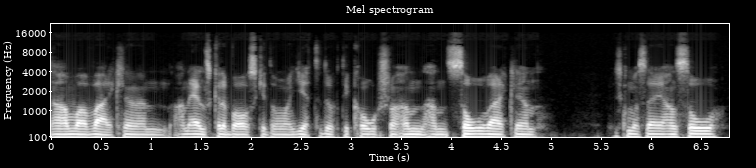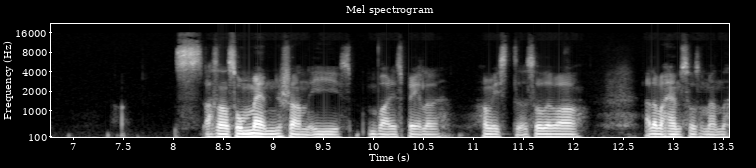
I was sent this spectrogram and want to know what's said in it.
Han var verkligen en, han älskade basket och var en jätteduktig coach och han, han såg verkligen, hur ska man säga, han såg Alltså han såg människan i varje spelare. Han visste, så det var, ja, det var hemskt vad som hände.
